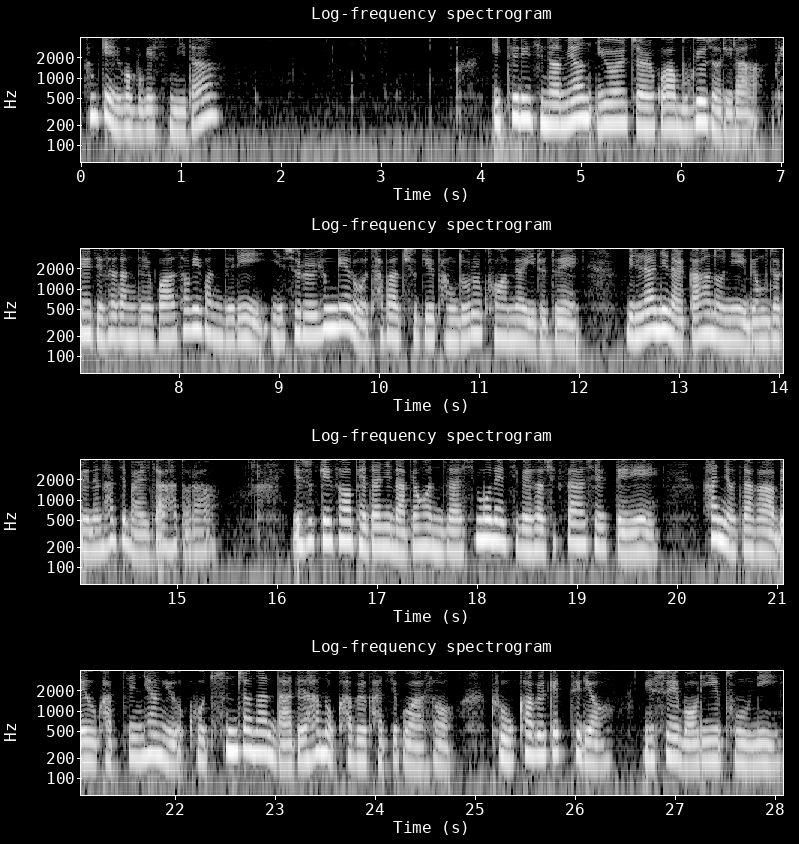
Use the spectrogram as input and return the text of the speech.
함께 읽어보겠습니다. 이틀이 지나면 유월절과 무교절이라 대제사장들과 서기관들이 예수를 흉계로 잡아 죽일 방도를 구하며 이르되 밀란이 날까 하노니 명절에는 하지 말자 하더라. 예수께서 배단이 나병 환자 시몬의 집에서 식사하실 때에 한 여자가 매우 값진 향유 곧 순전한 나드 한 옥합을 가지고 와서 그 옥합을 깨뜨려 예수의 머리에 부으니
